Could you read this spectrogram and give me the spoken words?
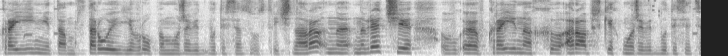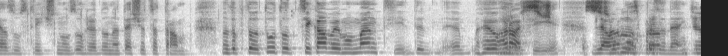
країні там старої Європи може відбутися зустріч. На- Навряд чи в, е, в країнах арабських може відбутися ця зустріч. Ну з огляду на те, що це Трамп. Ну тобто тут от цікавий момент е, географії Ну, для обох президентів.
